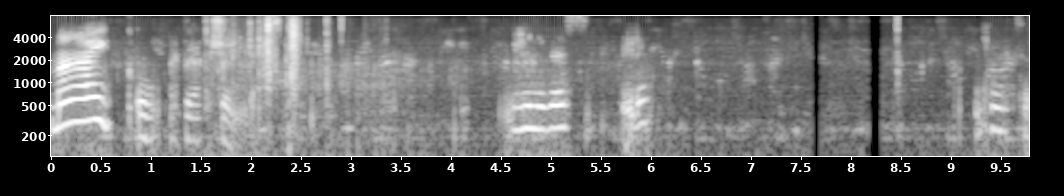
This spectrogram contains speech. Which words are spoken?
My oh, I forgot to show you guys. Can you guys read it? You can see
